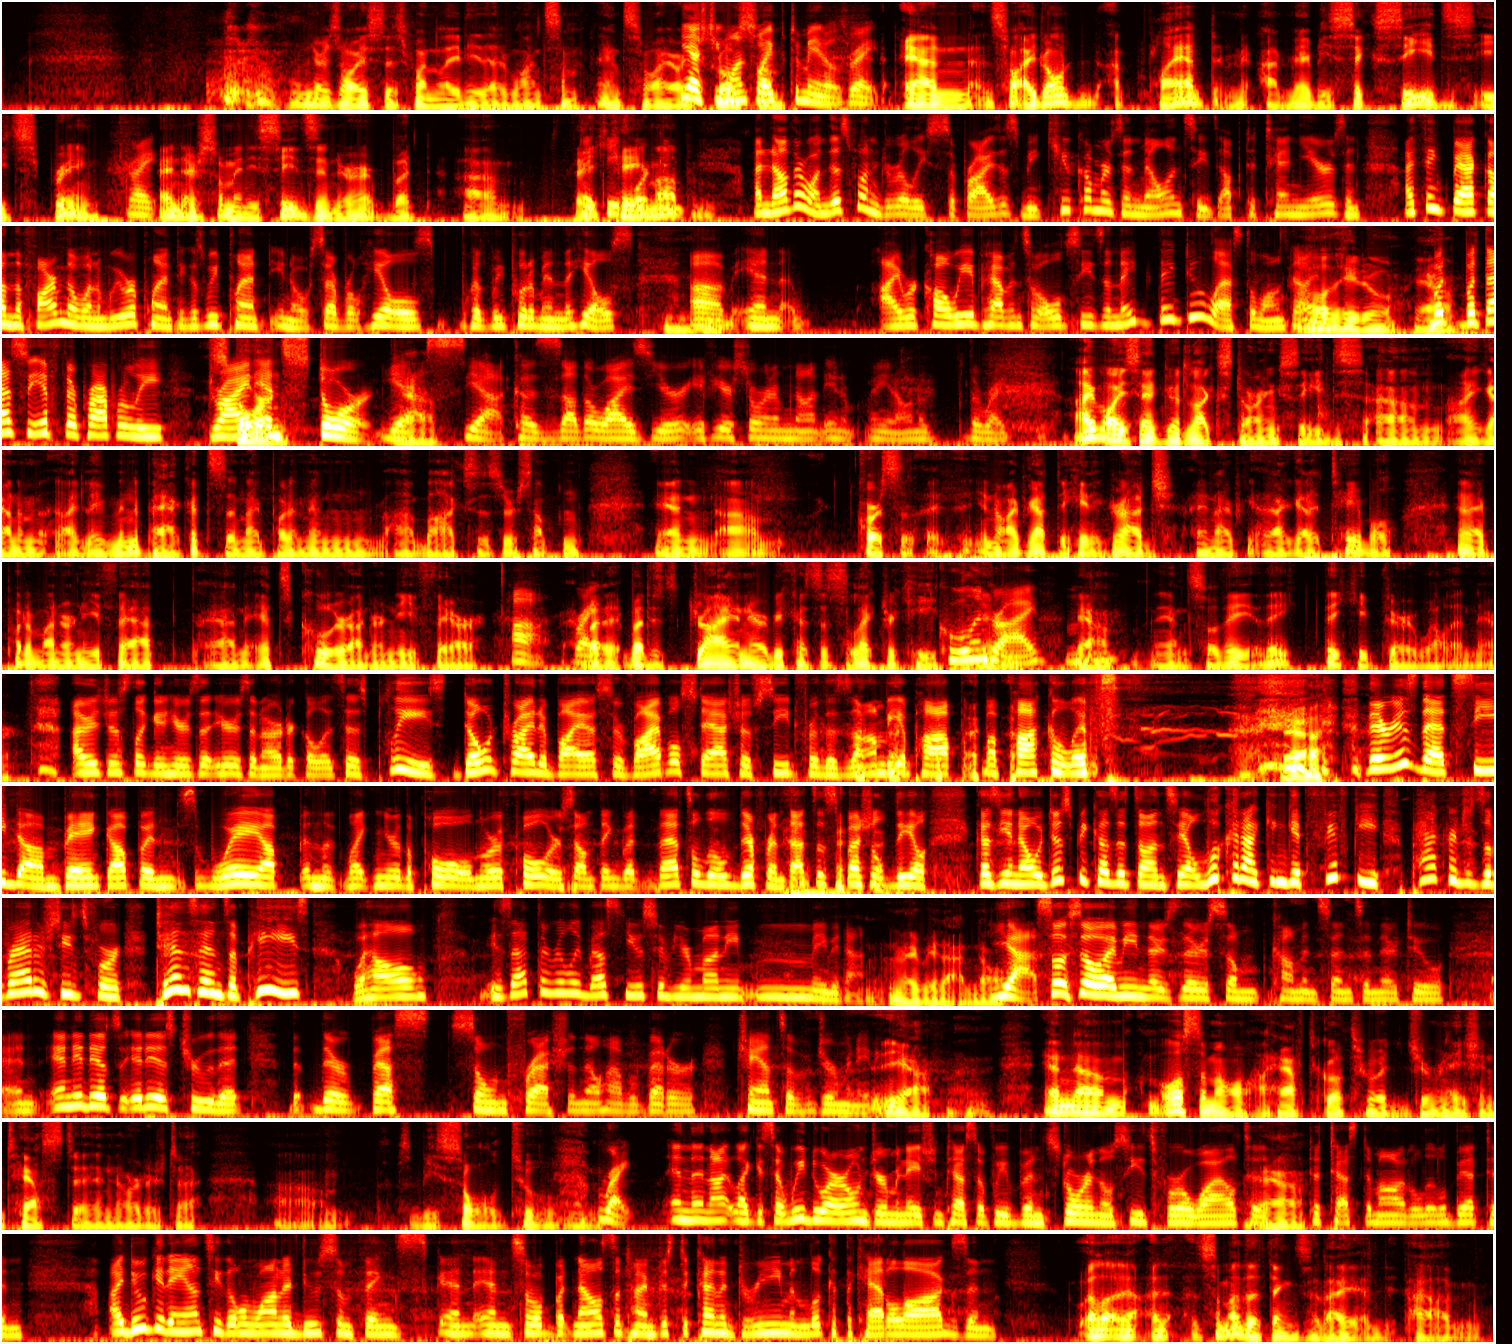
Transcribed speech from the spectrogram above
and there's always this one lady that wants some, and so I always yeah, she wants some. white tomatoes, right? And so I don't uh, plant uh, maybe six seeds each spring, Right. and there's so many seeds in there, but um, They they, keep came working? up. Another one. This one really surprises me. Cucumbers and melon seeds up to ten years. And I think back on the farm though, when we were planting, because we'd plant, you know, several hills because we put them in the hills, Mm-hmm. um, and I recall we having some old seeds, and they they do last a long time. Oh, they do. Yeah. But but that's if they're properly dried and stored. Yes, yeah, because otherwise you're if you're storing them not in a, you know in a, the right. I've always had good luck storing seeds. Um, I got them. I leave them in the packets and I put them in uh, boxes or something. And um, of course, uh, you know I've got the heated garage and I've I got a table and I put them underneath that and it's cooler underneath there. Ah, right. But, but it's dry in there because it's electric heat. Cool and dry. Yeah, Mm-hmm. and so they, they, they keep very well in there. I was just looking. Here's a, here's an article. It says, "Please don't try to buy a survival stash of seed for the zombie apop- apocalypse." There is that seed um, bank up and way up in the like near the pole, North Pole or something, but that's a little different. That's a special deal because you know just because it's on sale, look at I can get 50 packages of radish seeds for 10 cents a piece. Well, is that the really best use of your money? Mm, maybe not. maybe not. No. Yeah, so so I mean, there's there's some common sense in there too, and and it is it is true that, they're best sown fresh, and they'll have a better chance of germinating. Yeah, and um, most of them all have to go through a germination test in order to um, be sold to. Right, and then I like I said, we do our own germination tests if we've been storing those seeds for a while to Yeah. to test them out a little bit, and I do get antsy though and want to do some things, and and so but now's the time just to kind of dream and look at the catalogs and Well, uh, uh, some other things that I, um,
